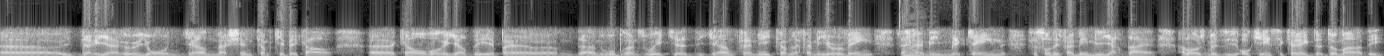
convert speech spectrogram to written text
euh, derrière eux, ils ont une grande machine comme Québécois. quand on va regarder dans Nouveau-Brunswick, il y a des grandes familles comme la famille Irving, la famille McCain, ce sont des familles milliardaires. Alors je me dis, OK, c'est correct de demander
